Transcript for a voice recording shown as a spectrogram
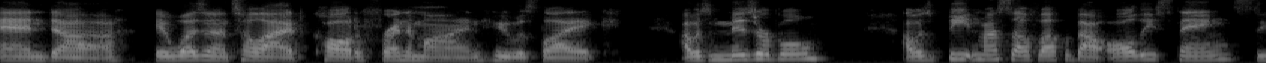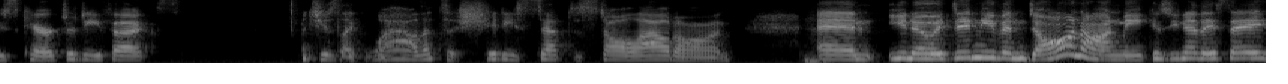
And uh, it wasn't until I had called a friend of mine who was like, I was miserable. I was beating myself up about all these things, these character defects. And she's like, wow, that's a shitty step to stall out on. And, you know, it didn't even dawn on me because, you know, they say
